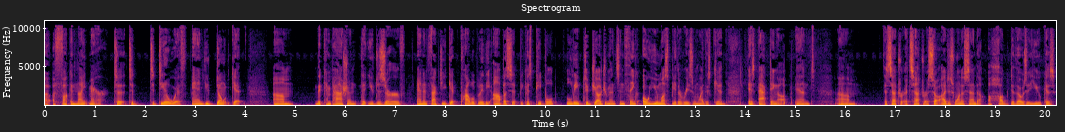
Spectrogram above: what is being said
a fucking nightmare to, to, to deal with, and you don't get um, the compassion that you deserve. And in fact, you get probably the opposite because people leap to judgments and think, oh, you must be the reason why this kid is acting up and um, et cetera, et cetera. So I just want to send a, a hug to those of you because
